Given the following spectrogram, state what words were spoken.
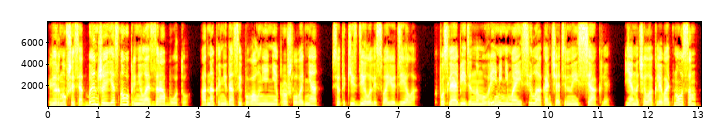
Вернувшись от Бенджи, я снова принялась за работу. Однако недосып и волнения прошлого дня все таки сделали свое дело. К послеобеденному времени мои силы окончательно иссякли. Я начала клевать носом,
